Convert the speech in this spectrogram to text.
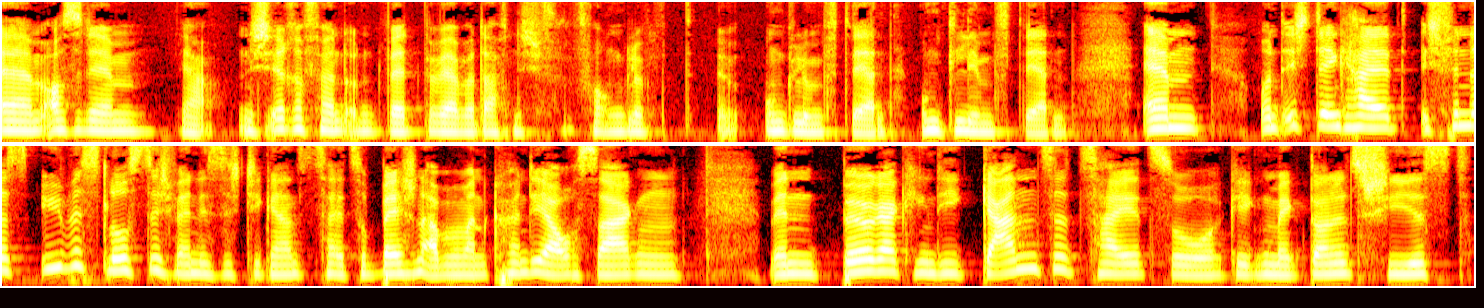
Ähm, außerdem, ja, nicht irreführend und Wettbewerber darf nicht verunglimpft äh, unglimpft werden, unglimpft werden. Ähm, und ich denke halt, ich finde das übelst lustig, wenn die sich die ganze Zeit so bashen, aber man könnte ja auch sagen, wenn Burger King die ganze Zeit so gegen McDonalds schießt,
